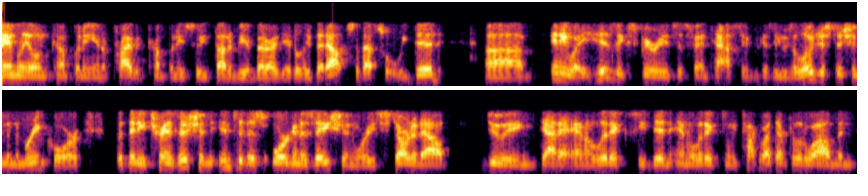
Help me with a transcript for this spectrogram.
family owned company and a private company. So he thought it'd be a better idea to leave that out. So that's what we did. Uh, anyway, his experience is fantastic because he was a logistician in the Marine Corps, but then he transitioned into this organization where he started out doing data analytics. He did analytics, and we talk about that for a little while, and then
